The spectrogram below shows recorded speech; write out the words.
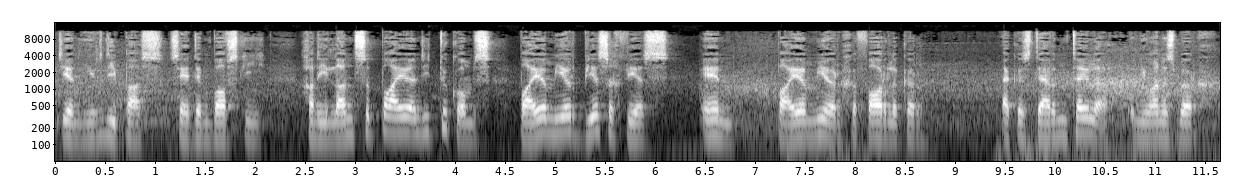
Teen hierdie pas, sê Dembowski, gaan die land se paaie in die toekoms baie meer besig wees en baie meer gevaarliker. Ek is Darren Taylor in Johannesburg.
